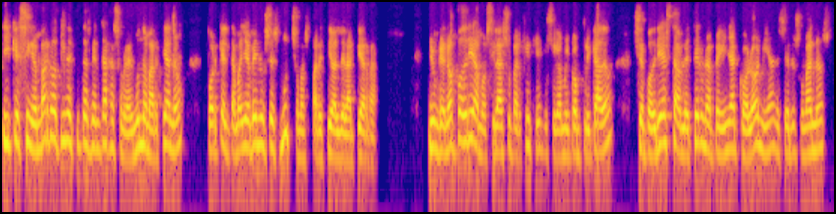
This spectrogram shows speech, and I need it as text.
y que sin embargo tiene ciertas ventajas sobre el mundo marciano porque el tamaño de Venus es mucho más parecido al de la Tierra. Y aunque no podríamos ir a la superficie, que sería muy complicado, se podría establecer una pequeña colonia de seres humanos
